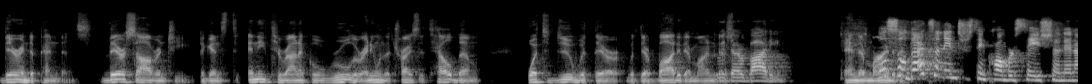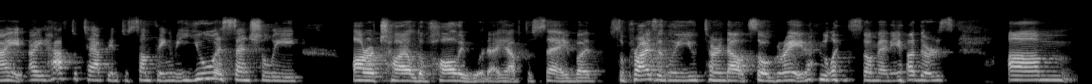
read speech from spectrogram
their independence, their sovereignty against any tyrannical ruler, anyone that tries to tell them what to do with their with their body, their mind, with their, their body and their mind. Well, so that's an interesting conversation, and I I have to tap into something. I mean, you essentially are a child of Hollywood, I have to say, but surprisingly, you turned out so great, unlike so many others. Um,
